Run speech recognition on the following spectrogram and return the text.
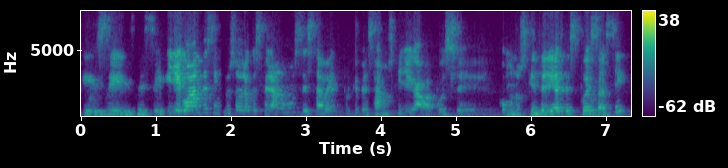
y, sí, sí, sí. Y llegó antes incluso de lo que esperábamos esta vez, porque pensábamos que llegaba pues eh, como unos 15 días después así,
